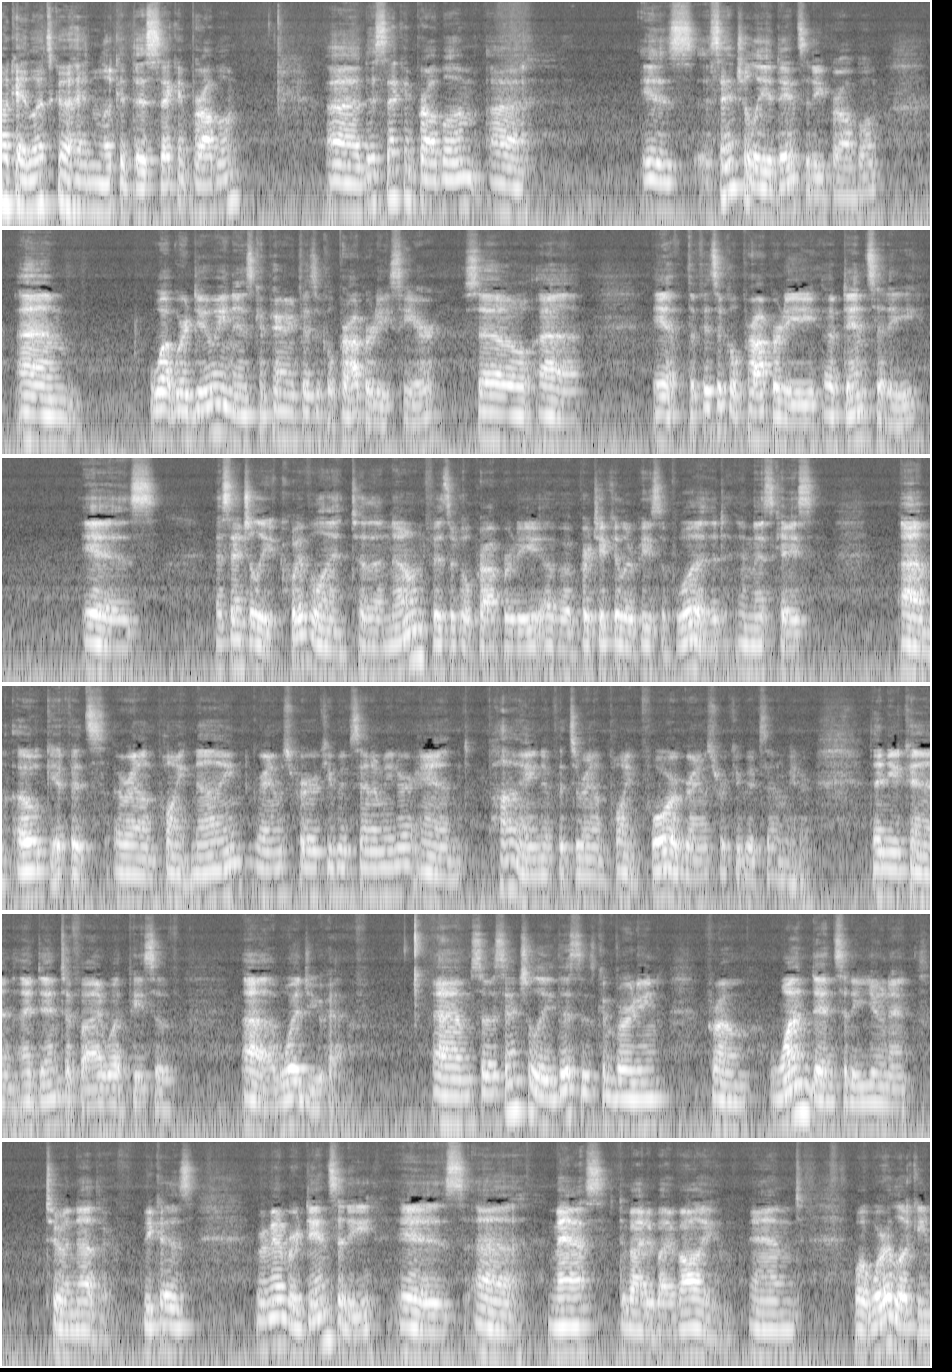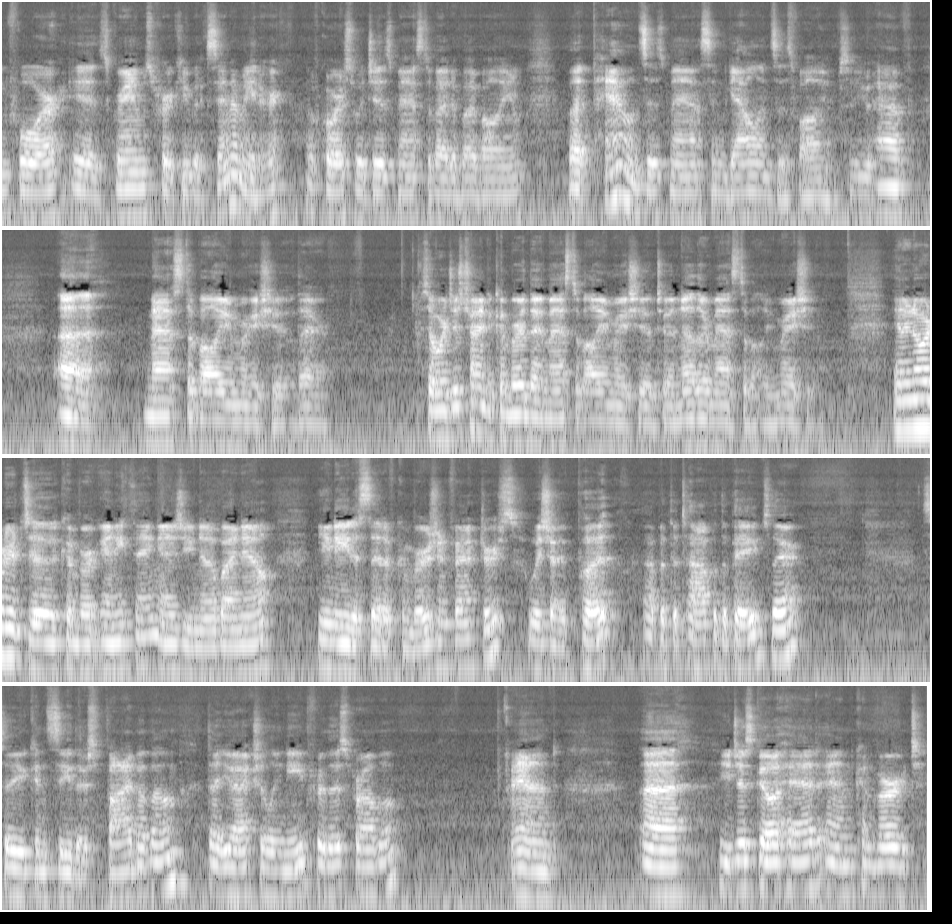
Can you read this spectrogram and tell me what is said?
Okay, let's go ahead and look at this second problem. Uh, this second problem uh, is essentially a density problem. Um, what we're doing is comparing physical properties here. So uh, if the physical property of density is essentially equivalent to the known physical property of a particular piece of wood, in this case um, oak if it's around 0.9 grams per cubic centimeter and pine if it's around 0.4 grams per cubic centimeter, then you can identify what piece of uh, wood you have. Um, so essentially this is converting from one density unit to another because remember density is uh, mass divided by volume and what we're looking for is grams per cubic centimeter, of course, which is mass divided by volume, but pounds is mass and gallons is volume. So you have a mass to volume ratio there. So we're just trying to convert that mass to volume ratio to another mass to volume ratio. And in order to convert anything, as you know by now, you need a set of conversion factors, which I put up at the top of the page there. So you can see there's five of them that you actually need for this problem. And uh, you just go ahead and convert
